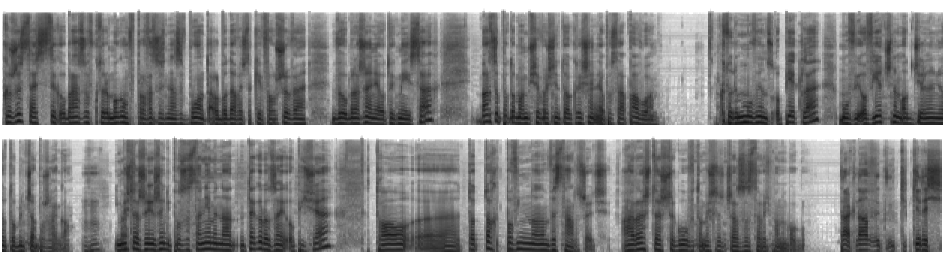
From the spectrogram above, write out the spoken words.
korzystać z tych obrazów, które mogą wprowadzać nas w błąd albo dawać takie fałszywe wyobrażenia o tych miejscach. Bardzo podoba mi się właśnie to określenie apostoła Pawła, który mówiąc o piekle, mówi o wiecznym oddzieleniu od oblicza Bożego. Mhm, I tak. myślę, że jeżeli pozostaniemy na tego rodzaju opisie, to, e, to to powinno nam wystarczyć. A resztę szczegółów to myślę, że trzeba zostawić Panu Bogu. Tak, no, kiedyś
